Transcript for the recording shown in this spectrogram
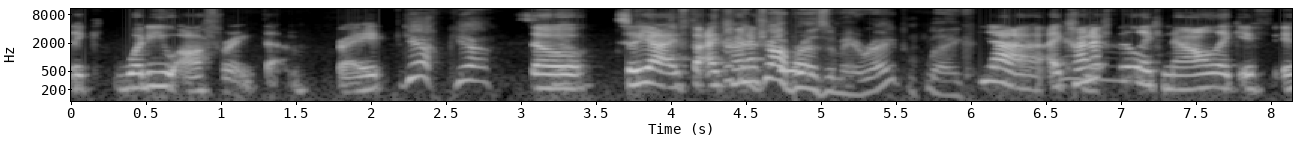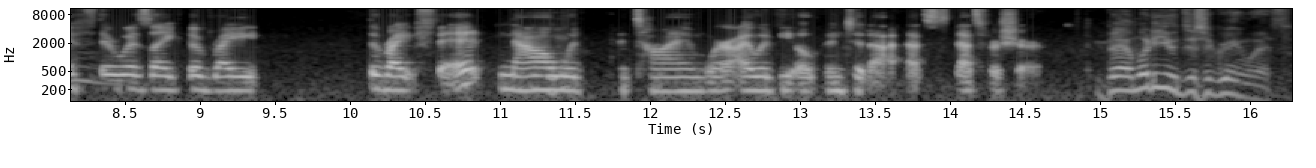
like what are you offering them, right? Yeah, yeah. So so yeah, I, Like kind of job feel, resume, right? Like yeah, I kind of feel like now, like if if there was like the right the right fit, now Mhm. would be the time where I would be open to that. That's that's for sure. Ben, what are you disagreeing with?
